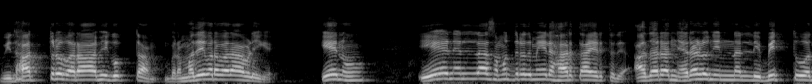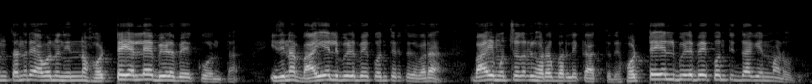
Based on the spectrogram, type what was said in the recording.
ವಿಧಾತೃ ವರಾಭಿಗುಪ್ತ, ಬ್ರಹ್ಮದೇವರ ವರ ಅವಳಿಗೆ. ಏನು? ಏನೆಲ್ಲ ಸಮುದ್ರದ ಮೇಲೆ ಹಾರ್ತಾ ಇರ್ತದೆ, ಅದರ ನೆರಳು ನಿನ್ನಲ್ಲಿ ಬಿತ್ತು ಅಂತಂದ್ರೆ ಅವನು ನಿನ್ನ ಹೊಟ್ಟೆಯಲ್ಲೇ ಬೀಳಬೇಕು ಅಂತ. ಇದನ್ನ ಬಾಯಿಯಲ್ಲಿ ಬೀಳಬೇಕು ಅಂತ ಇರ್ತದೆ ವರ. ಬಾಯಿ ಮುಚ್ಚೋದ್ರಲ್ಲಿ ಹೊರಗೆ ಬರ್ಲಿಕ್ಕೆ ಆಗ್ತದೆ. ಹೊಟ್ಟೆಯಲ್ಲಿ ಬೀಳಬೇಕು ಅಂತಿದ್ದಾಗ ಏನ್ ಮಾಡೋದು?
